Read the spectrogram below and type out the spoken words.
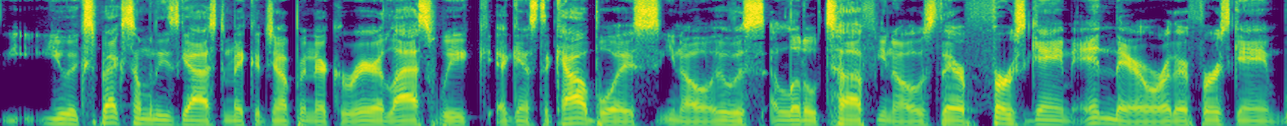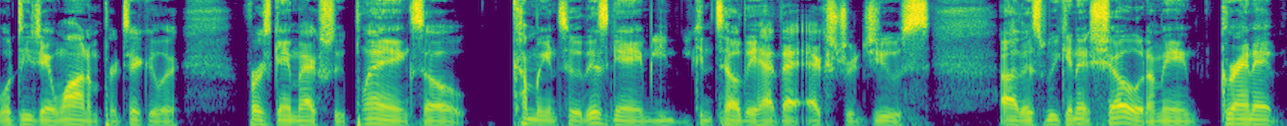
You expect some of these guys to make a jump in their career. Last week against the Cowboys, you know, it was a little tough. You know, it was their first game in there or their first game. Well, DJ Wan in particular, first game actually playing. So coming into this game, you, you can tell they had that extra juice uh, this week, and it showed. I mean, granted,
